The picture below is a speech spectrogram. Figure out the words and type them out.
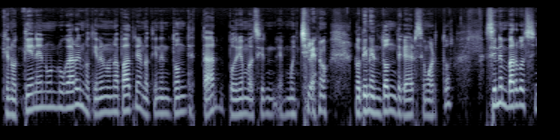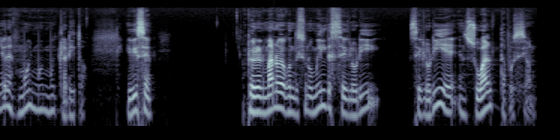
que no tienen un lugar, no tienen una patria, no tienen dónde estar, podríamos decir es muy chileno, no tienen dónde caerse muertos. Sin embargo, el Señor es muy, muy, muy clarito. Y dice, pero el hermano de condición humilde se se gloríe en su alta posición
